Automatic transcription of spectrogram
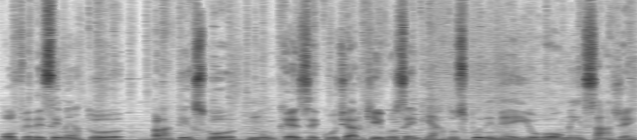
Oferecimento: Bradesco. Nunca execute arquivos enviados por e-mail ou mensagem.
